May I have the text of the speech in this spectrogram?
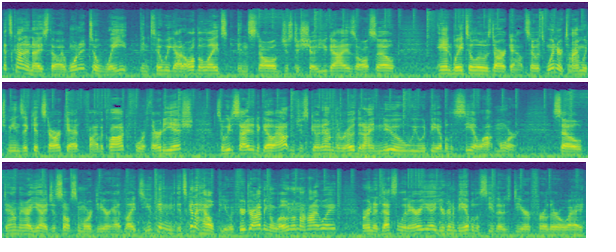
It's kind of nice though. I wanted to wait until we got all the lights installed just to show you guys also and wait till it was dark out. So it's wintertime, which means it gets dark at 5 o'clock, 4.30ish. So we decided to go out and just go down the road that I knew we would be able to see a lot more. So down there, yeah, I just saw some more deer headlights. You can, it's gonna help you. If you're driving alone on the highway or in a desolate area, you're gonna be able to see those deer further away.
